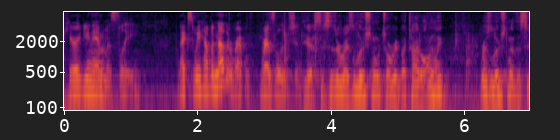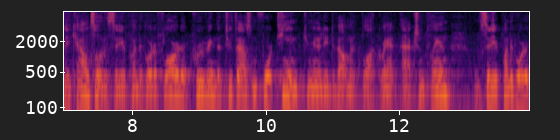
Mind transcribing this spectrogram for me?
Carried unanimously. Next, we have another re- resolution. Yes, this is a resolution which I'll read by title only. Resolution of the City Council of the City of Punta Gorda, Florida, approving the 2014 Community Development Block Grant Action Plan for the City of Punta Gorda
